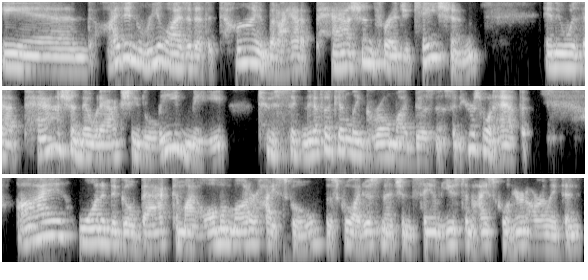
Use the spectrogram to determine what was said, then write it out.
And I didn't realize it at the time, but I had a passion for education. And it was that passion that would actually lead me to significantly grow my business. And here's what happened I wanted to go back to my alma mater high school, the school I just mentioned, Sam Houston High School here in Arlington.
